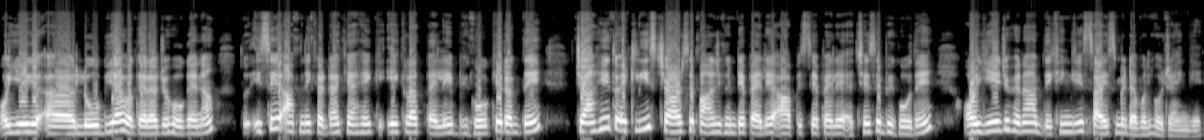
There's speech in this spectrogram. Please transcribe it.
और ये लोबिया वगैरह जो हो गए ना तो इसे आपने करना क्या है कि एक रात पहले भिगो के रख दें। चाहें तो एटलीस्ट चार से पाँच घंटे पहले आप इससे पहले अच्छे से भिगो दें और ये जो है ना आप देखेंगे साइज़ में डबल हो जाएँगे।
